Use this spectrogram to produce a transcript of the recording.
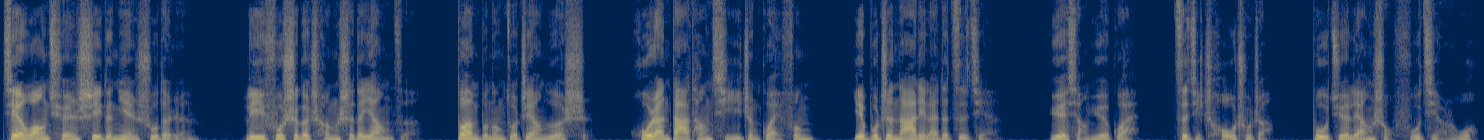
见王权是一个念书的人，李福是个诚实的样子，断不能做这样恶事。忽然大堂起一阵怪风，也不知哪里来的自检，越想越怪，自己踌躇着，不觉两手扶脊而卧。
